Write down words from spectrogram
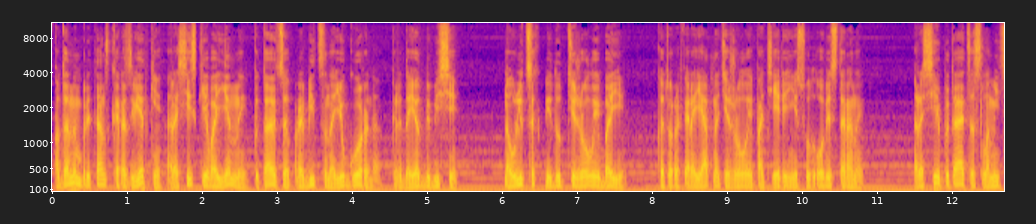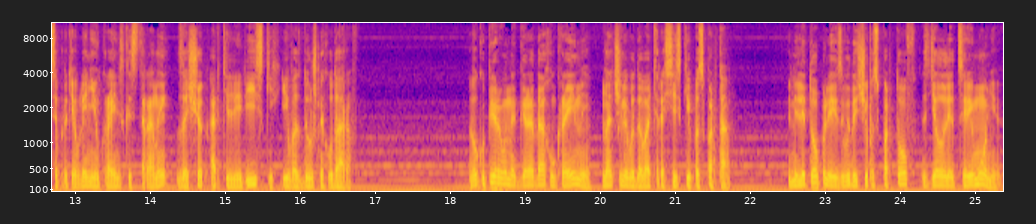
По данным британской разведки, российские военные пытаются пробиться на юг города, передает BBC. На улицах идут тяжелые бои, в которых, вероятно, тяжелые потери несут обе стороны. Россия пытается сломить сопротивление украинской стороны за счет артиллерийских и воздушных ударов – в оккупированных городах Украины начали выдавать российские паспорта. В Мелитополе из выдачи паспортов сделали церемонию.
